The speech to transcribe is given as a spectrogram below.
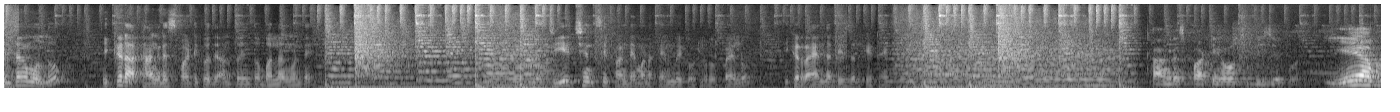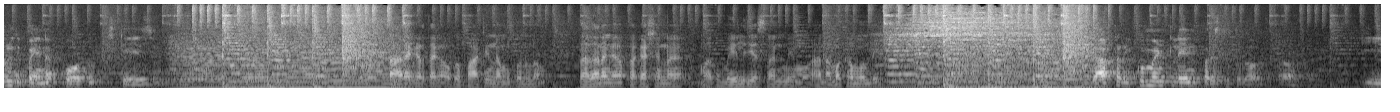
ఇంతకుముందు ఇక్కడ కాంగ్రెస్ పార్టీ కొద్దిగా అంతో ఇంతో బలంగా ఉండే. జిహెచ్ఎంసీ ఫండే మనకు ఎనభై కోట్ల రూపాయలు ఇక్కడ రాయంద డీజిల్ కేటాయించింది కాంగ్రెస్ పార్టీ కావచ్చు బీజేపీ ఏ అభివృద్ధి పైన కోర్టు స్టే చేసింది? కార్యకర్తగా ఒక పార్టీని నమ్ముకుని ఉన్నాం ప్రధానంగా ప్రకాష్ అన్న మాకు మేలు చేస్తారని మేము ఆ నమ్మకం ఉంది. డాక్టర్ ఎక్విప్మెంట్ లేని పరిస్థితిలో ఈ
